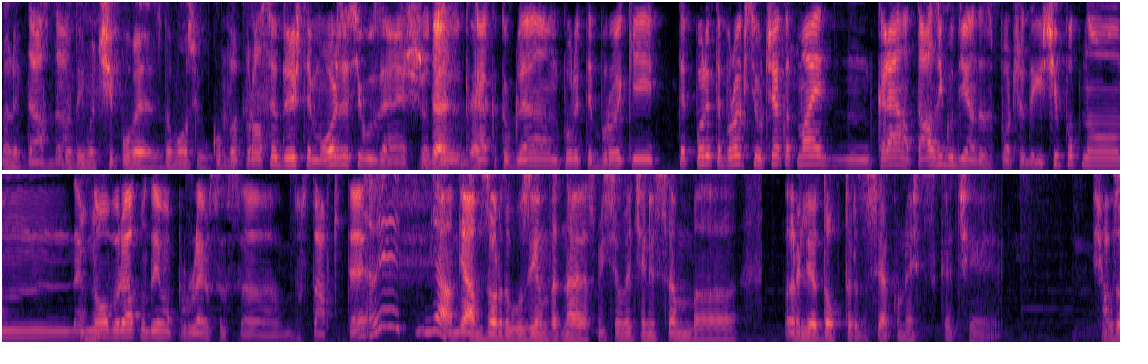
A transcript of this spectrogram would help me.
Нали, Да, стига да. да. има чипове, за да може да си го купа. Въпросът е дали ще можеш да си го вземеш, защото Да, така да. като гледам първите бройки, те първите бройки се очакват май края на тази година да започват да ги шипват, но е Мгм. много вероятно да има проблем с а, доставките. Ами, нямам, нямам зор да го взимам веднага. В смисъл вече не съм а, early adopter за всяко нещо, така че ще дойде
